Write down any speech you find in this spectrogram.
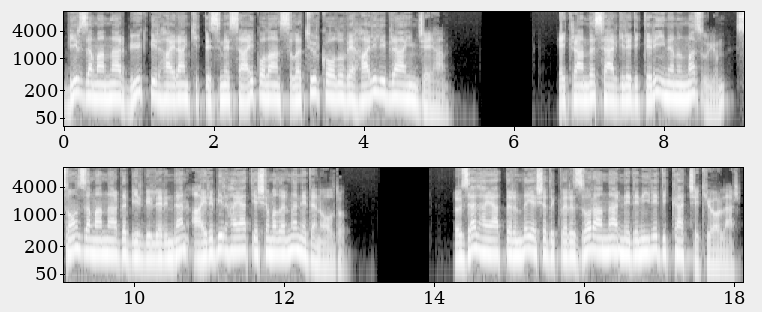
Bir zamanlar büyük bir hayran kitlesine sahip olan Sıla Türkoğlu ve Halil İbrahim Ceyhan. Ekranda sergiledikleri inanılmaz uyum, son zamanlarda birbirlerinden ayrı bir hayat yaşamalarına neden oldu. Özel hayatlarında yaşadıkları zor anlar nedeniyle dikkat çekiyorlar.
